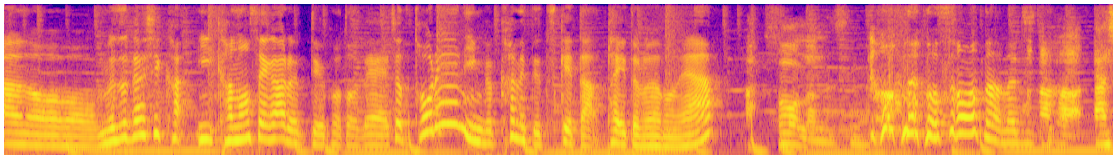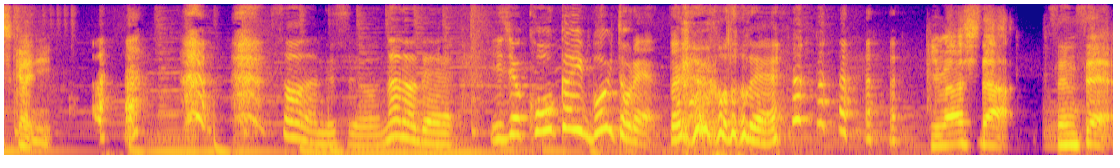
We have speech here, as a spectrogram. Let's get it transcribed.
あの難しいかいい可能性があるっていうことでちょっとトレーニング兼ねてつけたタイトルなのね。あそうなんですね。そうなのそうなの実は。あ確かに。そうなんですよ。なので一応公開ボイトレということで。来ました。先生。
